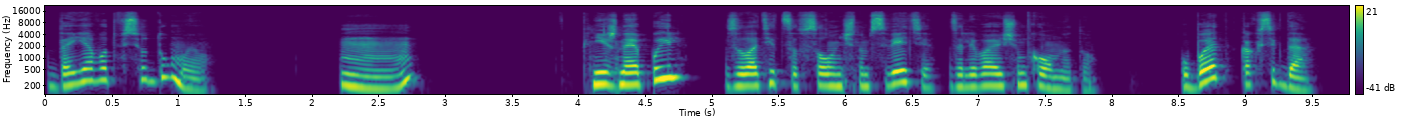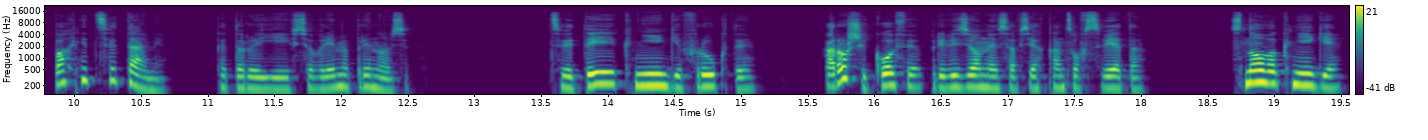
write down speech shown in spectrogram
«Да я вот все думаю». «М-м-м». Книжная пыль золотится в солнечном свете, заливающем комнату. У Бет, как всегда, пахнет цветами, которые ей все время приносят. Цветы, книги, фрукты, хороший кофе, привезенный со всех концов света. Снова книги,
